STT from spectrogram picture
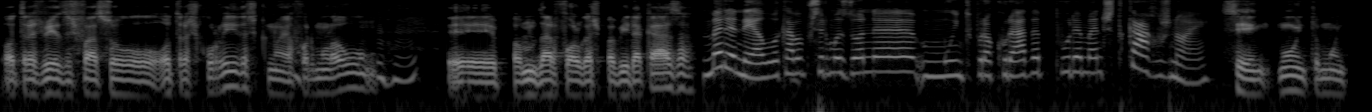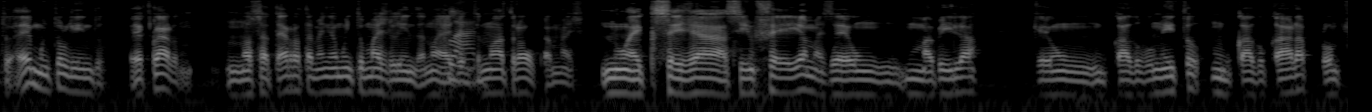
Outras vezes faço outras corridas, que não é a Fórmula 1, Uhum. para me dar folgas para vir a casa. Maranello acaba por ser uma zona muito procurada por amantes de carros, não é? Sim, muito, muito. É muito lindo. É claro, nossa terra também é muito mais linda, não é? A Claro. gente não a troca, mas não é que seja assim feia, mas é um- uma vila que é um bocado bonito, um bocado cara, prontos,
